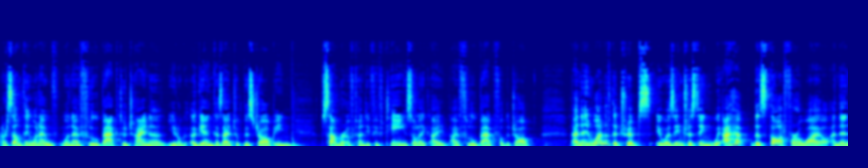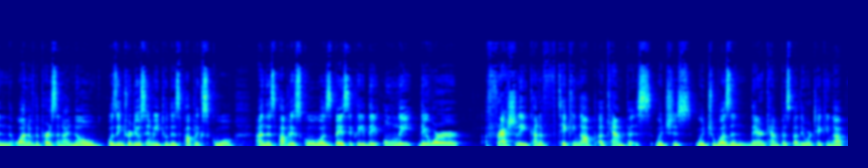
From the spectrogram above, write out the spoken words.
or something when I when I flew back to China. You know, again because I took this job in summer of 2015, so like I I flew back for the job and then one of the trips, it was interesting. We, I had this thought for a while, and then one of the person I know was introducing me to this public school, and this public school was basically they only they were freshly kind of taking up a campus, which is which wasn't their campus, but they were taking up,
